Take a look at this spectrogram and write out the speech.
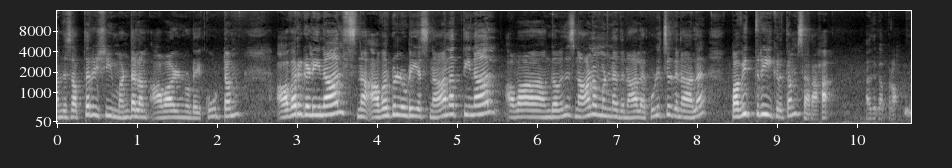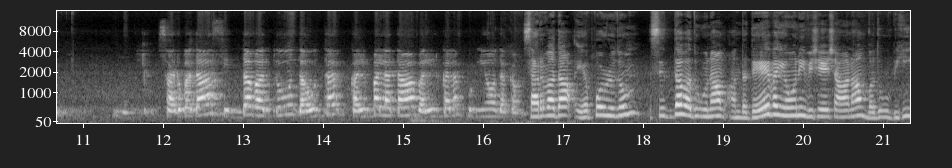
அந்த சப்தரிஷி மண்டலம் அவளுடைய கூட்டம் அவர்களினால் ஸ்னா அவர்களுடைய ஸ்நானத்தினால் அவ அங்கே வந்து ஸ்நானம் பண்ணதுனால குளித்ததுனால பவித்ரீகிருத்தம் சரகா அதுக்கப்புறம். சர்வதா சித்தவது தௌத கல்பலதா வல்கல புண்ணியோதகம் சர்வதா எப்பொழுதும் சித்தவதூனாம் அந்த தேவயோனி விசேஷானாம் வதூபிகி.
